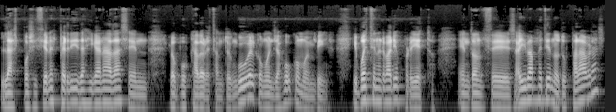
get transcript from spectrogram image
las posiciones perdidas y ganadas en los buscadores, tanto en Google como en Yahoo como en Bing. Y puedes tener varios proyectos. Entonces ahí vas metiendo tus palabras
